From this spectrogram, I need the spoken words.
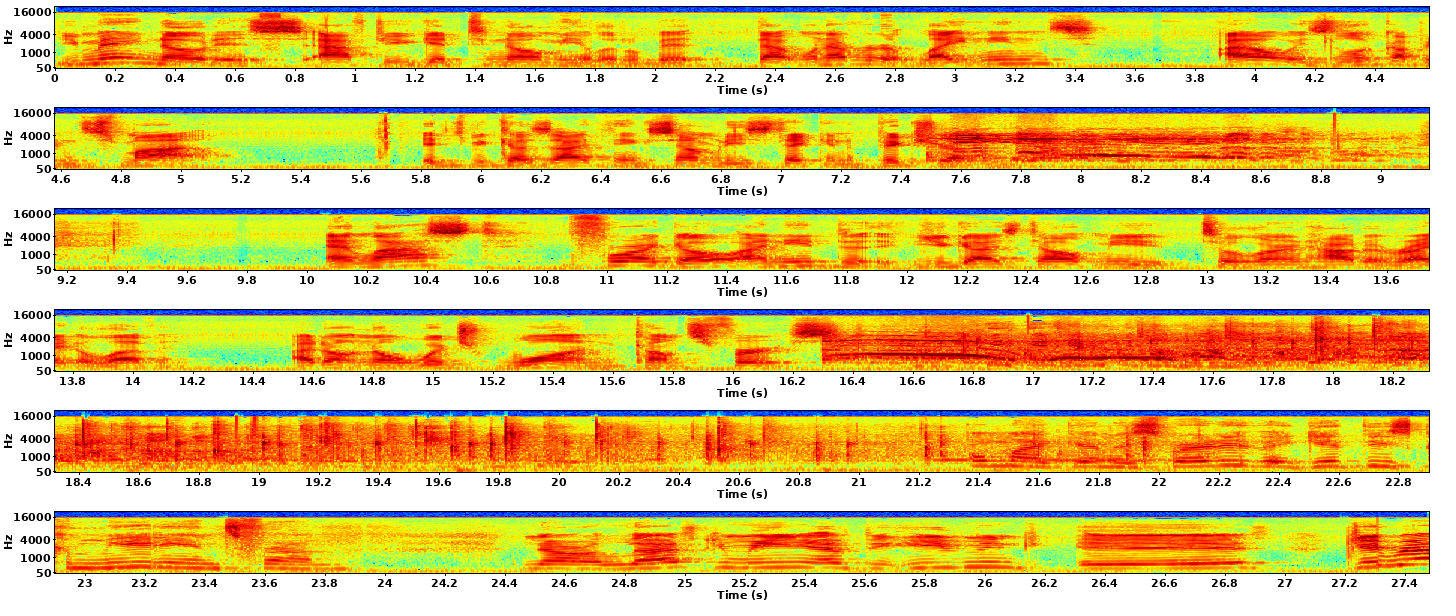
You may notice, after you get to know me a little bit, that whenever it lightnings, I always look up and smile. It's because I think somebody's taking a picture of me. And last, before I go, I need to, you guys to help me to learn how to write 11. I don't know which one comes first. Oh my goodness, where do they get these comedians from? Now our last comedian of the evening is Gabriella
